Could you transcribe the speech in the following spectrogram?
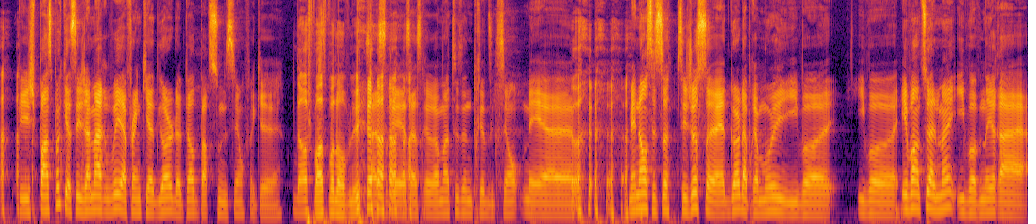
Puis je pense pas que c'est jamais arrivé à Frankie Edgar de perdre par soumission. Fait que Non, je pense pas non plus. ça serait, ça serait vraiment toute une prédiction. Mais, euh, mais non, c'est ça. C'est juste euh, Edgar, d'après moi, il va, il va éventuellement, il va venir à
